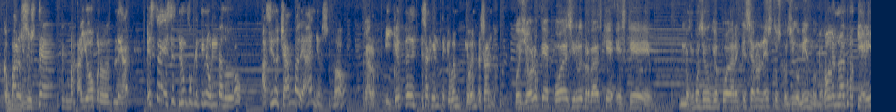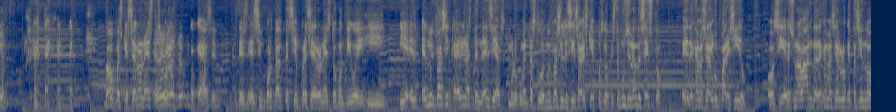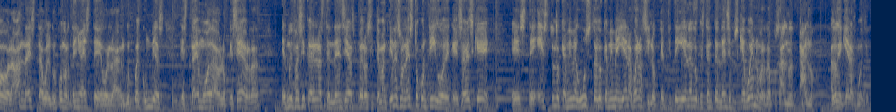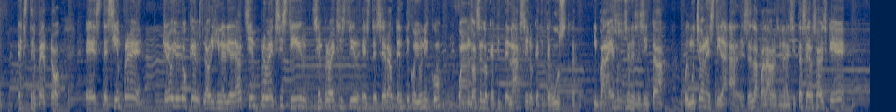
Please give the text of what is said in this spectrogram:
Compadre, si usted batalló, pero le, este, este triunfo que tiene ahorita duro ha sido chamba de años, ¿no? Claro. ¿Y qué le dice esa gente que va, que va empezando? Pues yo lo que puedo decirles, verdad, es que es que el mejor consejo que yo puedo dar es que sean honestos consigo mismos. No, no es porquería. no, pues que sean honestos con lo que hacen. Es, es, importante siempre ser honesto contigo y, y, y es, es, muy fácil caer en las tendencias, como lo comentas tú, es muy fácil decir, ¿sabes qué? Pues lo que está funcionando es esto, eh, déjame hacer algo parecido. O si eres una banda, déjame hacer lo que está haciendo la banda esta, o el grupo norteño este, o el grupo de cumbias que está de moda, o lo que sea, ¿verdad? Es muy fácil caer en las tendencias, pero si te mantienes honesto contigo, de que, ¿sabes qué? Este, esto es lo que a mí me gusta, es lo que a mí me llena. Bueno, si lo que a ti te llena es lo que está en tendencia, pues qué bueno, ¿verdad? Pues hazlo, hazlo, haz lo que quieras, muy este, pero, este, siempre creo yo que la originalidad siempre va a existir, siempre va a existir este, ser auténtico y único cuando haces lo que a ti te nace y lo que a ti te gusta. Y para eso se necesita pues mucha honestidad, esa es la palabra, se necesita ser, ¿sabes qué?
